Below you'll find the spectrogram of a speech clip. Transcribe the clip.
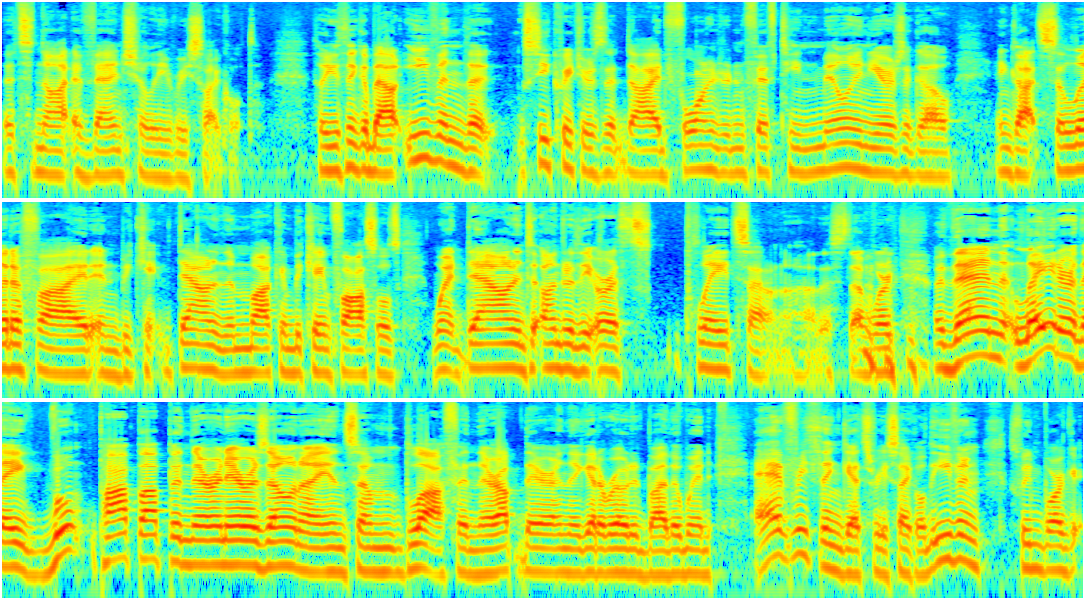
that's not eventually recycled. So you think about even the sea creatures that died 415 million years ago and got solidified and became down in the muck and became fossils, went down into under the earth's plates. I don't know how this stuff works. but then later they boom, pop up and they're in Arizona in some bluff and they're up there and they get eroded by the wind. Everything gets recycled. Even Swedenborg,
